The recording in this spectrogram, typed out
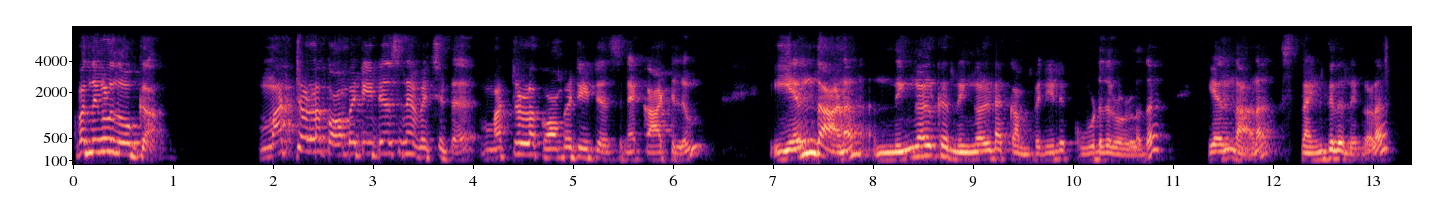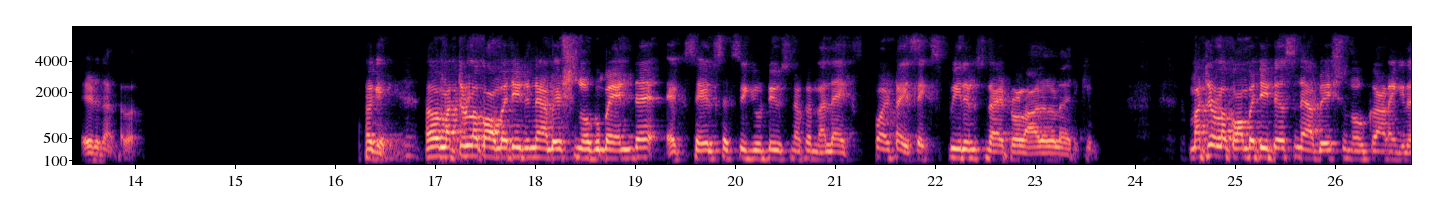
അപ്പൊ നിങ്ങൾ നോക്കുക. മറ്റുള്ള കോമ്പറ്റീറ്റേഴ്സിനെ വെച്ചിട്ട് മറ്റുള്ള കോമ്പറ്റീറ്റേഴ്സിനെ കാട്ടിലും എന്താണ് നിങ്ങൾക്ക് നിങ്ങളുടെ കമ്പനിയിൽ കൂടുതലുള്ളത്? എന്താണ് സ്ട്രെങ്തിൽ നിങ്ങൾ എഴുതേണ്ടത്? ഓക്കെ അപ്പൊ മറ്റുള്ള കോമ്പറ്റീറ്റീവിനെ അപേക്ഷിച്ച് നോക്കുമ്പോൾ എന്റെ സെയിൽസ് എക്സിക്യൂട്ടീവ്സിനൊക്കെ നല്ല എക്സ്പെർട്ടൈസ് എക്സ്പീരിയൻസ്ഡ് ആയിട്ടുള്ള ആളുകളായിരിക്കും. മറ്റുള്ള കോമ്പറ്റീറ്റേഴ്സിനെ അപേക്ഷിച്ച് നോക്കുകയാണെങ്കിൽ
